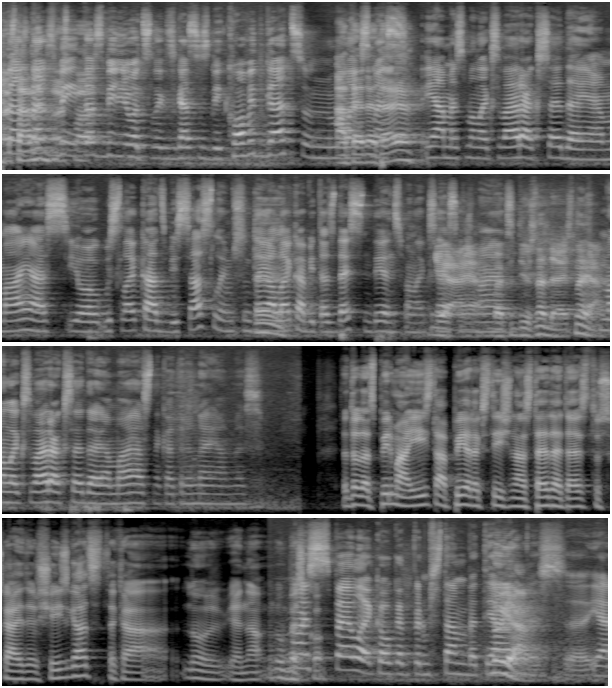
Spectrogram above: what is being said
Tas, tas, bija, tas bija ļoti slikts gads. Tas bija Covid gads. un, Man Ā, liekas, TTT, mēs, jā, mēs man liekas, vairāk sēdējām mājās, jo visu laiku kāds bija saslims. Un tajā mm. laikā bija tās desmit dienas, man liekas, Jā, jāsēž jā, mājās. bet divas nedēļas. Nu, jā. Man liekas, vairāk sēdējām mājās nekā trenējāmies. Tad tāds pirmā īstā pierakstīšanās TDTS tu skaidri ir šīs gads. Tā kā, nu, ja nav, nu, Nu, es ko. spēlēju kaut kad pirms tam, bet jā, Nu, jā. Es, uh, jā.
